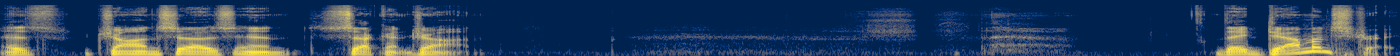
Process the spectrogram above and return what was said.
as John says in 2 John, they demonstrate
